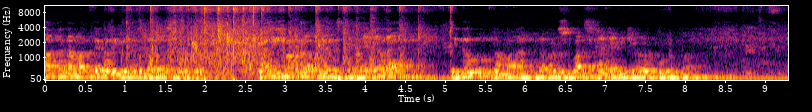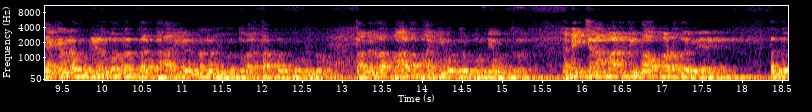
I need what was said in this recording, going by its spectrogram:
ಮಾತನ್ನ ಮತ್ತೆ ನನಗೆ ಒಂದು ಭರವಸೆ ನಾನು ನಿಜವಾಗ್ಲೂ ಅಭಿನಂದಿಸ್ತೇನೆ. ಯಾಕಂದ್ರೆ ಇದು ನಮ್ಮ ಡಾಕ್ಟರ್ ಸುಭಾಷ್ ಕಾಕಣಿಕೆಯವರ ಕುಟುಂಬ. ಯಾಕಂದ್ರೆ ಅವ್ರು ನಡೆದು ಬಂದಂತ ದಾರಿಗಳನ್ನ ನಾವು ಇವತ್ತು ಅರ್ಥ ಮಾಡ್ಕೋಬೇಕು ತಾವೆಲ್ಲ ಬಹಳ ಭಾಗ್ಯವಂತರು, ಪುಣ್ಯವಂತರು. ಅನೇಕ ಜನ ಮಾಡ್ತೀವಿ, ನಾವು ಮಾಡೋದು ಬೇರೆ. ಅದು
